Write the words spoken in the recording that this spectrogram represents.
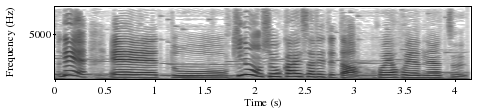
で、えー、っと、昨日紹介されてたほやほやのやつ、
